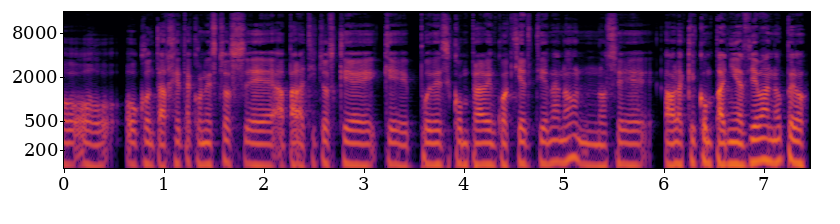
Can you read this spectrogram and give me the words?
o, o, con tarjeta con estos eh, aparatitos que, que, puedes comprar en cualquier tienda, ¿no? No sé ahora qué compañías llevan, ¿no? Pero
